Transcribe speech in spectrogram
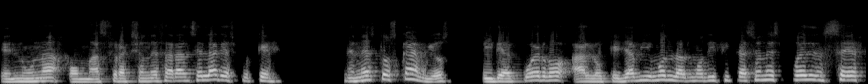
en una o más fracciones arancelarias, porque en estos cambios y de acuerdo a lo que ya vimos, las modificaciones pueden ser,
